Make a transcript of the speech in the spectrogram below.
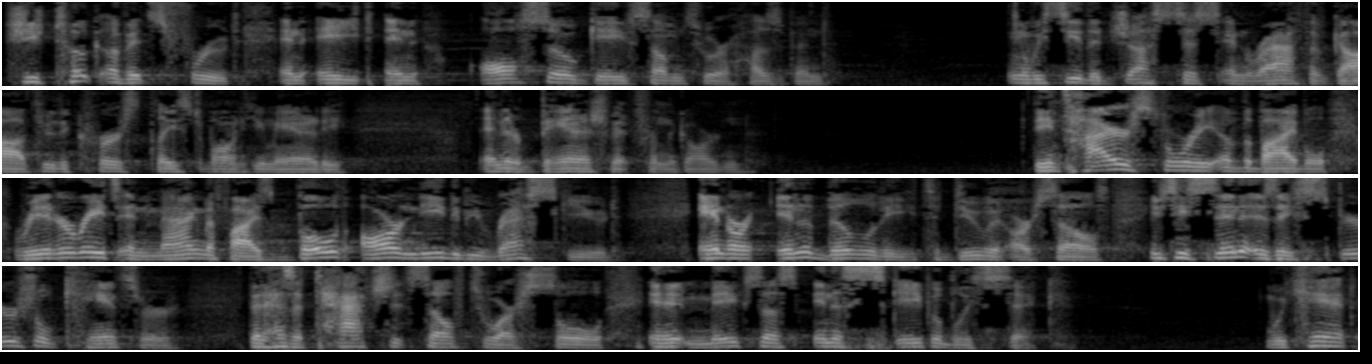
She took of its fruit and ate and also gave some to her husband. And we see the justice and wrath of God through the curse placed upon humanity and their banishment from the garden. The entire story of the Bible reiterates and magnifies both our need to be rescued and our inability to do it ourselves. You see, sin is a spiritual cancer that has attached itself to our soul, and it makes us inescapably sick. We can't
